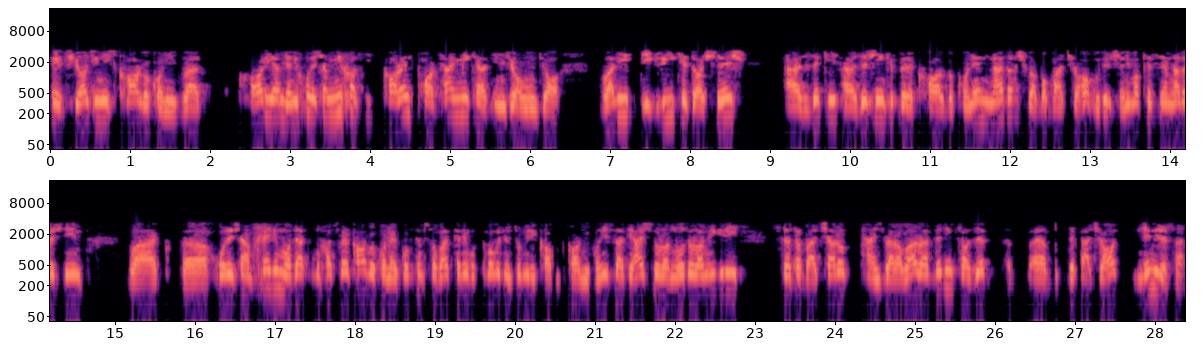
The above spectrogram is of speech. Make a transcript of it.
احتیاجی نیست کار بکنی و کاری هم یعنی خودش هم می‌خواست کارهای پارت تایم می‌کرد اینجا و اونجا. ولی دیگری که داشتش ارزش این که بره کار بکنه نداشت و با بچه ها بودش. یعنی ما کسی هم نداشتیم و خودش هم خیلی مدت می‌خواست بره کار بکنه. گفتم صحبت کردیم. گفتم بابا جون تو میری کار می‌کنی؟ ساعتی 8 دلار 9 دلار می‌گیری؟ سه تا بچه رو پنج برابر و بدیم. تازه به بچه ها نمی‌رسن.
